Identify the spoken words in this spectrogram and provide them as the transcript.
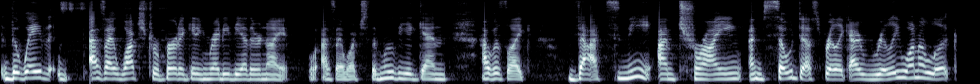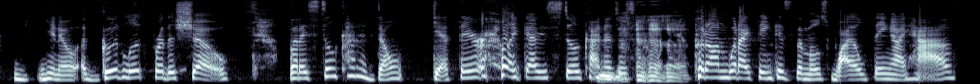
the way that as I watched Roberta getting ready the other night, as I watched the movie again, I was like, that's me. I'm trying. I'm so desperate. Like I really want to look, you know, a good look for the show, but I still kind of don't get there. like I still kind of just put on what I think is the most wild thing I have.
